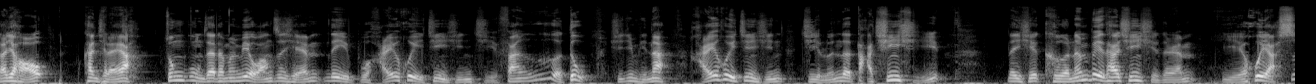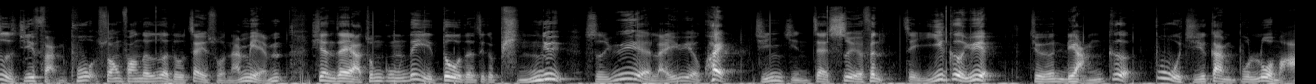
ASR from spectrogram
大家好，看起来呀，中共在他们灭亡之前，内部还会进行几番恶斗。习近平呢，还会进行几轮的大清洗。那些可能被他清洗的人，也会啊伺机反扑，双方的恶斗在所难免。现在呀，中共内斗的这个频率是越来越快，仅仅在四月份这一个月。就有两个部级干部落马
